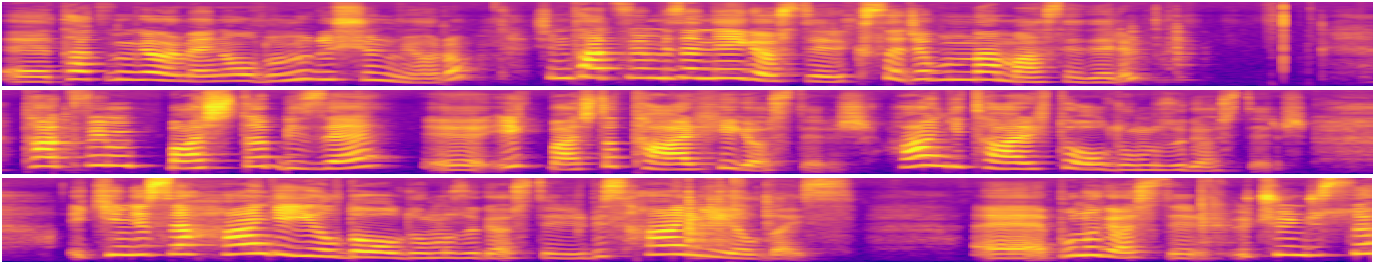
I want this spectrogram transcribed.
e, takvim görmeyen olduğunu düşünmüyorum. Şimdi takvim bize neyi gösterir? Kısaca bundan bahsedelim. Takvim başta bize e, ilk başta tarihi gösterir. Hangi tarihte olduğumuzu gösterir. İkincisi hangi yılda olduğumuzu gösterir. Biz hangi yıldayız? E, bunu gösterir. Üçüncüsü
